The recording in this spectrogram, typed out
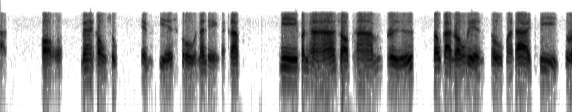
านของแม่ทองสุก MTS Go นั่นเองนะครับ มีปัญหาสอบถามหรือต้องการร้องเรียนโทรมาได้ที่โทร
